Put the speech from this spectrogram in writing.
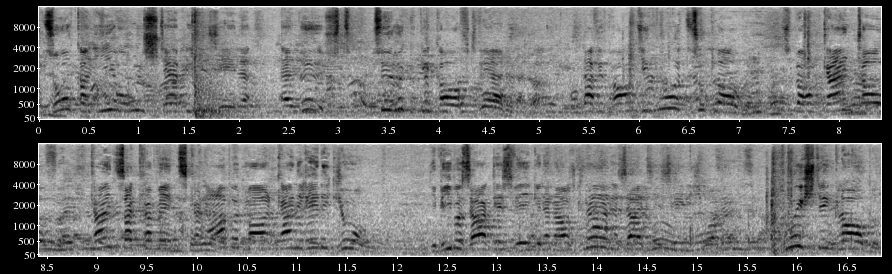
Und so kann ihre unsterbliche Seele erlöst, zurückgekauft werden. Und dafür brauchen sie nur zu glauben. Sie brauchen keine Taufe, kein Sakrament, kein Abendmahl, keine Religion. Die Bibel sagt deswegen, denn aus Gnade seid ihr selig worden, durch den Glauben.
